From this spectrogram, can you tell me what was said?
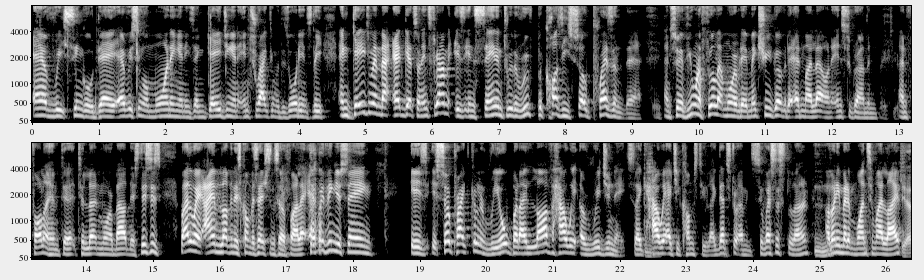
every single day, every single morning, and he's engaging and interacting with his audience. The engagement that Ed gets on Instagram is insane and through the roof because he's so present there. And so if you want to feel that more every day, make sure you go over to Ed Mylett on Instagram and, and follow him to, to learn more about this. This is, by the way, I am loving this conversation so far. Like everything you're saying, is is so practical and real, but I love how it originates, like mm. how it actually comes to you. Like that's true. I mean, Sylvester Stallone. Mm-hmm. I've only met him once in my life, yeah.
